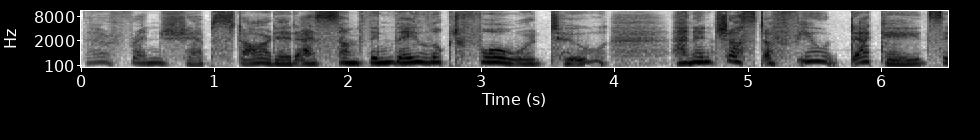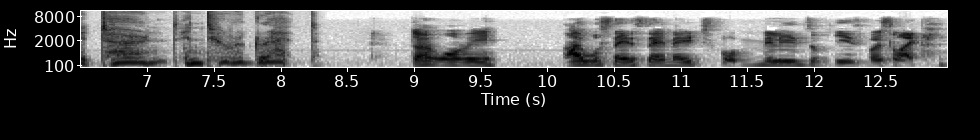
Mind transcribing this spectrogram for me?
Their friendship started as something they looked forward to, and in just a few decades it turned into regret. Don't worry, I will stay the same age for millions of years, most likely.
